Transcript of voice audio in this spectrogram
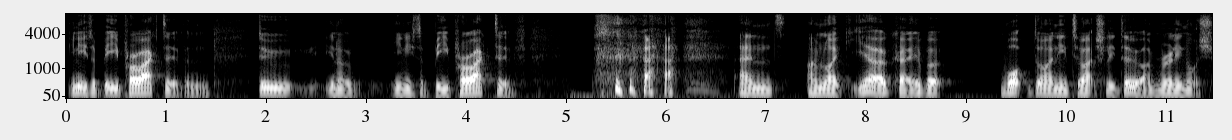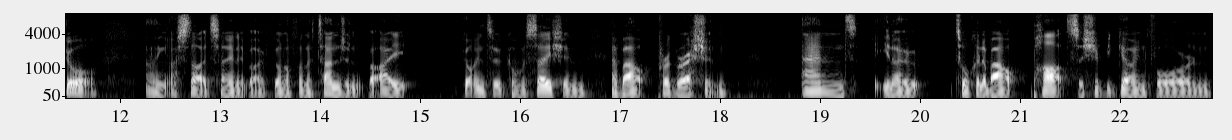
you need to be proactive and do, you know, you need to be proactive. and I'm like, yeah, okay, but what do I need to actually do? I'm really not sure. I think I started saying it, but I've gone off on a tangent. But I got into a conversation about progression and, you know, talking about parts I should be going for and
